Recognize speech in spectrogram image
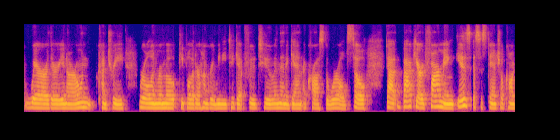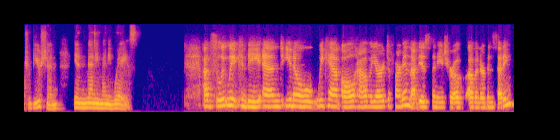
where they're in our own country, rural and remote people that are hungry, we need to get food to, and then again across the world. So that backyard farming is a substantial contribution in many, many ways. Absolutely, it can be. And, you know, we can't all have a yard to farm in. That is the nature of, of an urban setting.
